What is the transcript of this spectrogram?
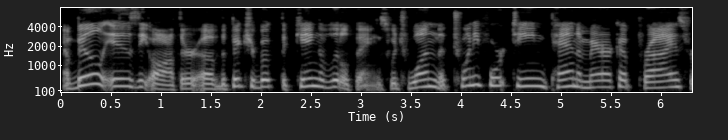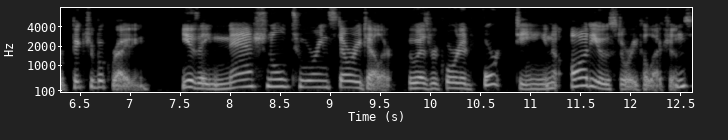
Now, Bil is the author of the picture book The King of Little Things, which won the 2014 PEN America Prize for Picture Book Writing. He is a national touring storyteller who has recorded 14 audio story collections,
